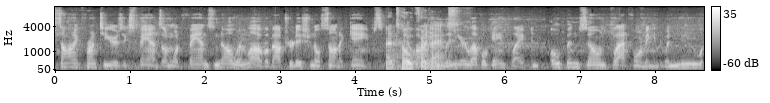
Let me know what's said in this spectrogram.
Sonic Frontiers expands on what fans know and love about traditional Sonic games. Let's hope for that. linear level gameplay and open zone platforming into a new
